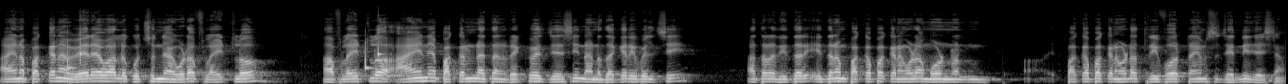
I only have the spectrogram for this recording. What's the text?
ఆయన పక్కన వేరే వాళ్ళు కూర్చున్నా కూడా ఫ్లైట్లో ఆ ఫ్లైట్లో ఆయనే పక్కనుండి అతను రిక్వెస్ట్ చేసి నన్ను దగ్గరికి పిలిచి ఆ తర్వాత ఇద్దరు ఇద్దరం పక్క పక్కన కూడా మూడు పక్కపక్కన పక్క పక్కన కూడా త్రీ ఫోర్ టైమ్స్ జర్నీ చేసినాం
